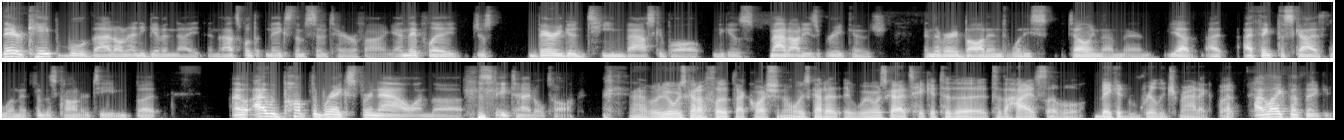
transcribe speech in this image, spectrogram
they are capable of that on any given night, and that's what makes them so terrifying. And they play just very good team basketball because Matt Otte is a great coach, and they're very bought into what he's telling them. And yeah, I, I think the sky's the limit for this Conner team, but I, I would pump the brakes for now on the state title talk. Yeah, we always gotta float that question. Always gotta we always gotta take it to the to the highest level, make it really dramatic. But I like the thinking.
